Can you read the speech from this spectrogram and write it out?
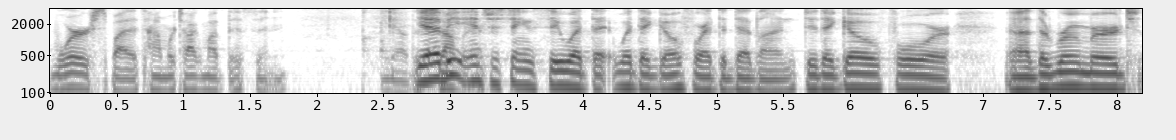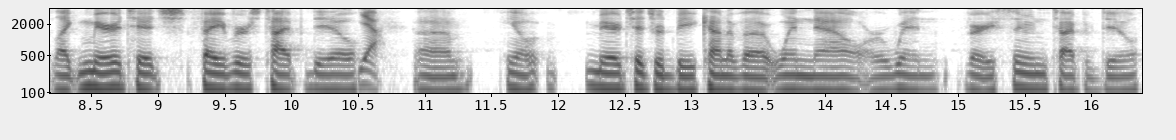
worse by the time we're talking about this in you know Yeah, it'd be interesting to see what they what they go for at the deadline. Do they go for uh, the rumored like Mirotic favors type deal? Yeah. Um, you know, Mirotic would be kind of a win now or win very soon type of deal,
